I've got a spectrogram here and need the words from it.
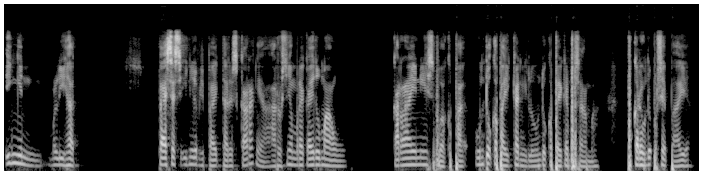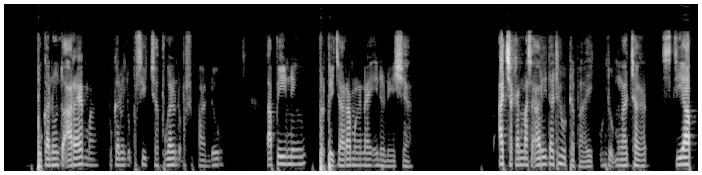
ingin melihat PSSI ini lebih baik dari sekarang ya harusnya mereka itu mau. Karena ini sebuah keba untuk kebaikan gitu untuk kebaikan bersama. Bukan untuk persebaya bukan untuk Arema. Bukan untuk Persija. Bukan untuk Persib Bandung. Tapi ini berbicara mengenai Indonesia. Ajakan Mas Ari tadi udah baik untuk mengajak setiap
